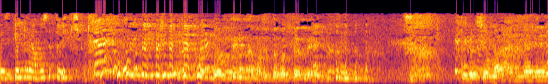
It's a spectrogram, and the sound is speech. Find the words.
Es que el ramo se tuve que... Volteen, amorcito, volteenle. ¿Te creció más? Ándale.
